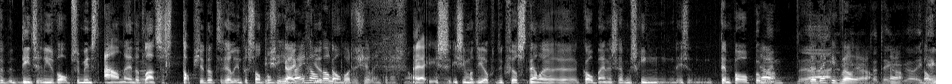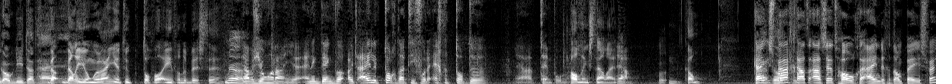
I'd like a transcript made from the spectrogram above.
eh, het dient zich in ieder geval op zijn minst aan. En dat laatste stapje, dat is heel interessant Ik om te kijken of je dat kan. potentieel international. Nou ja, is, is iemand die ook natuurlijk veel sneller uh, koopmijners heeft. Misschien is het een tempo-probleem. Ja, dat denk ik wel, ja. Dat denk Ja. ik wel. Ik denk ook niet dat hij... Wel, wel een jong oranje, natuurlijk toch wel een van de beste. Hè? Ja, maar is jong oranje. En ik denk wel uiteindelijk toch dat hij voor de echte top de ja, tempo. Handelingssnelheid. Ja. Kan. Kijkersvraag, gaat AZ hoger eindigen dan PSV?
